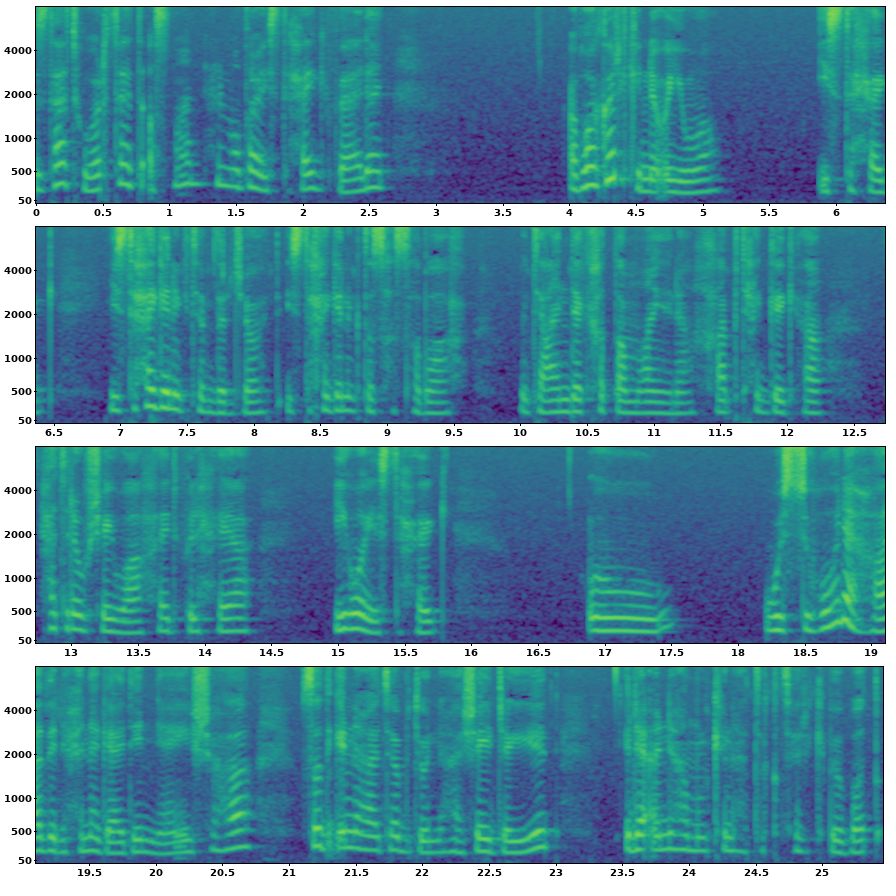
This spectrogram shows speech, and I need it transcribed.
is that worth it أصلا؟ هل الموضوع يستحق فعلا. أبغى أقولك إنه أيوة يستحق. يستحق إنك تبذل جهد. يستحق إنك تصحى الصباح. وأنت عندك خطة معينة حاب تحققها حتى لو شي واحد في الحياة أيوة يستحق. و... والسهولة هذه اللي إحنا قاعدين نعيشها صدق إنها تبدو إنها شيء جيد إلا إنها ممكنها تقتلك ببطء.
